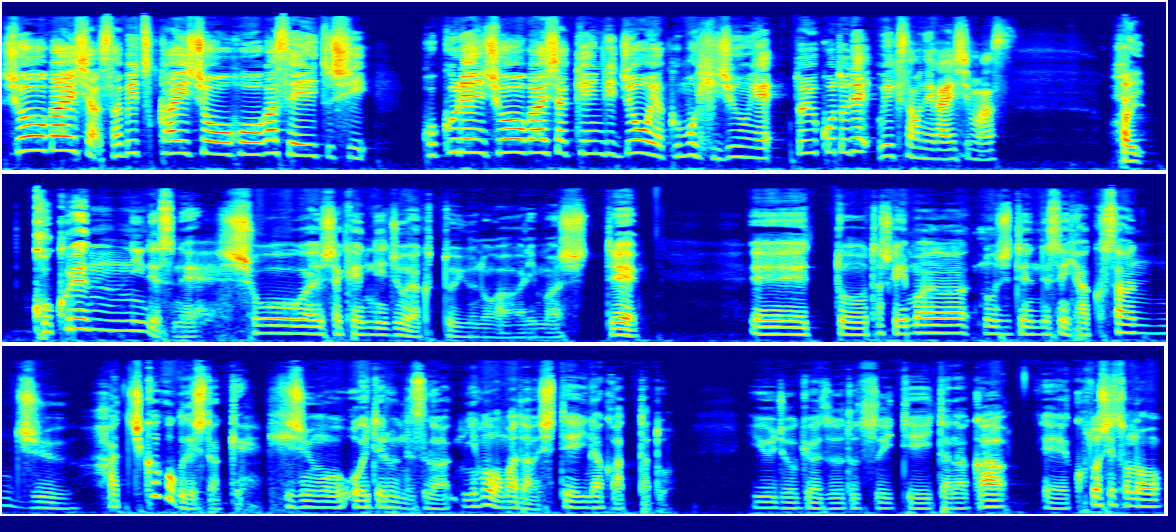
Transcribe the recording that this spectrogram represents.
障害者差別解消法が成立し、国連障害者権利条約も批准へ。ということで、植木さんお願いします。はい。国連にですね、障害者権利条約というのがありまして、えー、っと、確か今の時点ですね、138カ国でしたっけ？批准を置いてるんですが、日本はまだしていなかったという状況がずっと続いていた中、えー、今年その、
